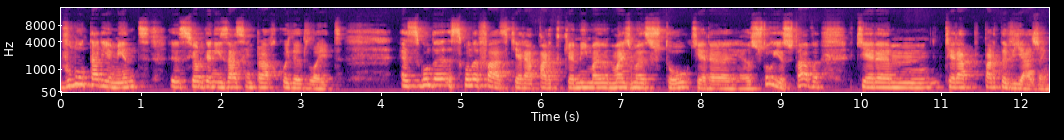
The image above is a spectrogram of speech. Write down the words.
voluntariamente eh, se organizassem para a recolha de leite. A segunda, a segunda fase, que era a parte que a mim mais me assustou, que era, assustou e assustava, que era, hum, que era a parte da viagem.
